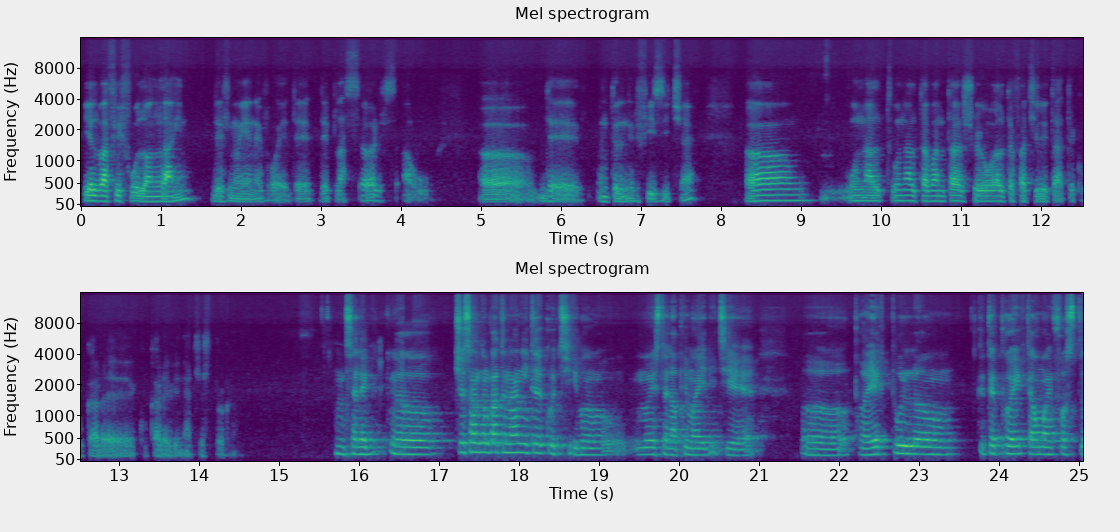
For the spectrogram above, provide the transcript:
El va fi full online, deci nu e nevoie de deplasări sau uh, de întâlniri fizice. Uh, un alt, un alt avantaj și o altă facilitate cu care, cu care vine acest program. Înțeleg. Uh, ce s-a întâmplat în anii trecuți? Nu este la prima ediție proiectul. Câte proiecte au mai fost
